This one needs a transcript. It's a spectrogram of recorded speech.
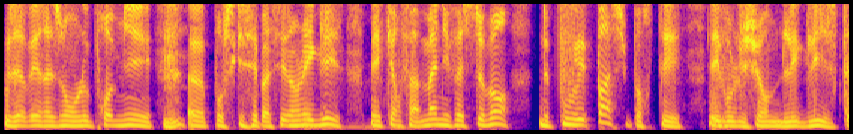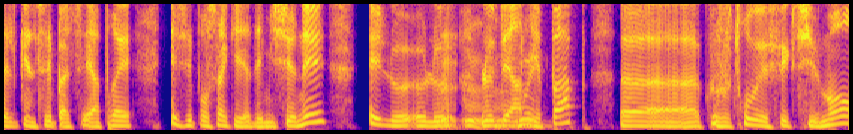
Vous avez raison, le premier mmh. euh, pour ce qui s'est passé dans l'Église, mais qui enfin manifestement ne pouvait pas supporter l'évolution de l'Église telle qu'elle s'est passée après, et c'est pour ça qu'il a démissionné. Et le le, le dernier oui. pape euh, que je trouve effectivement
